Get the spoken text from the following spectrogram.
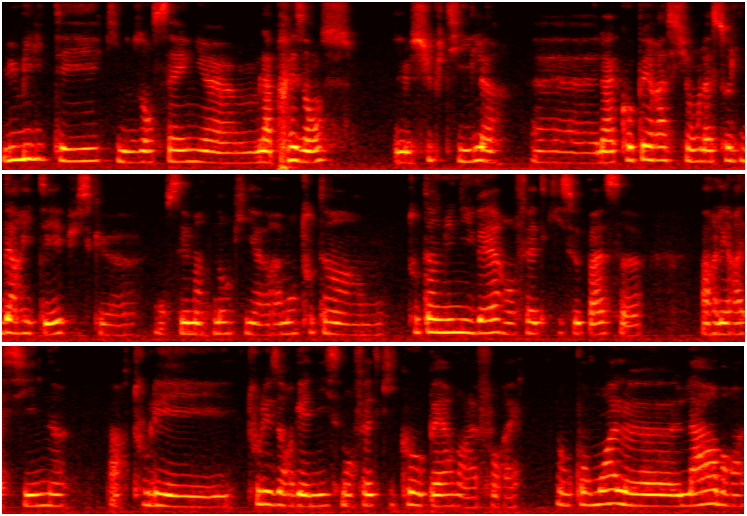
l'humilité, qui nous enseignent euh, la présence, le subtil, la coopération, la solidarité, puisque on sait maintenant qu'il y a vraiment tout un, tout un univers en fait qui se passe euh, par les racines, par tous les, tous les organismes en fait qui coopèrent dans la forêt. Donc pour moi l'arbre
